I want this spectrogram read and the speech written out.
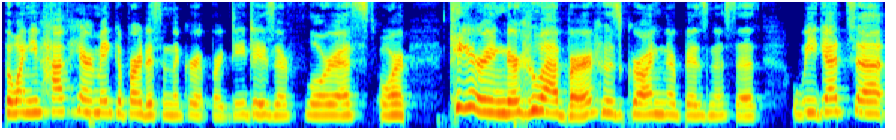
But when you have hair and makeup artists in the group or DJs or florists or catering or whoever who's growing their businesses, we get to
